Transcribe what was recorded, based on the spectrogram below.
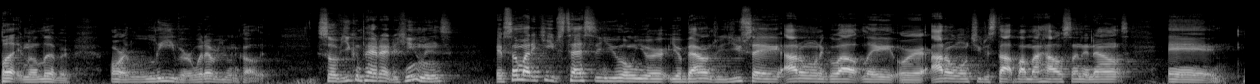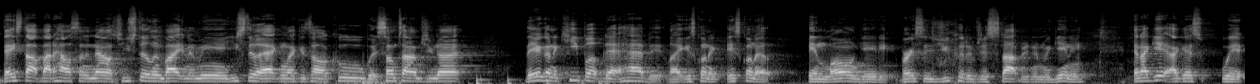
button or lever or lever, whatever you want to call it. So if you compare that to humans, if somebody keeps testing you on your your boundaries, you say, I don't want to go out late or I don't want you to stop by my house unannounced, and they stop by the house unannounced, you still inviting them in, you still acting like it's all cool, but sometimes you're not. They're gonna keep up that habit. Like it's gonna it's gonna elongate it versus you could have just stopped it in the beginning. And I get I guess with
